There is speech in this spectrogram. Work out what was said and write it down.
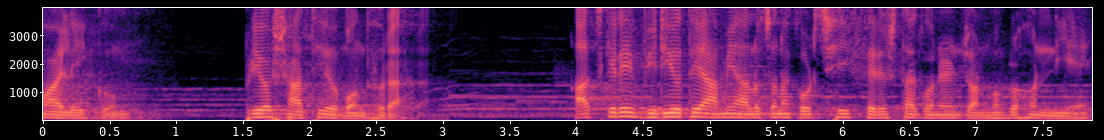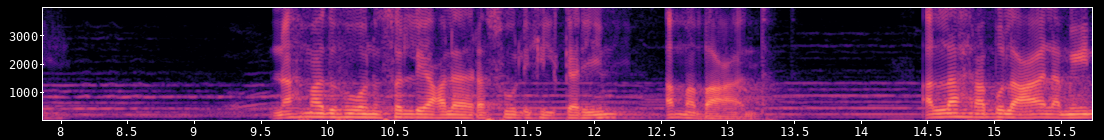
আলাইকুম, প্রিয় সাথী ও বন্ধুরা। আজকের এই ভিডিওতে আমি আলোচনা করছি ফেরেশতাগণের জন্মগ্রহণ নিয়ে। নাহমাদুহু অনুসল্লি আলা রাসুল হিল করিম, আম্মা বাদ। আল্লাহ রাবুল আলামিন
